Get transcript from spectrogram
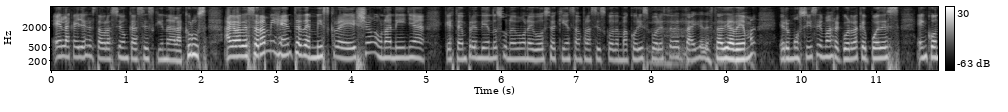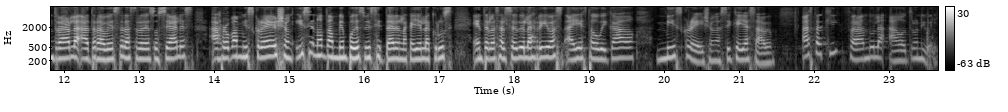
en la calle Restauración, casi esquina de la Cruz. Agradecer a mi gente de Miss Creation, una niña que está emprendiendo su nuevo negocio aquí en San Francisco de Macorís por este detalle de esta diadema hermosísima. Recuerda que puedes encontrarla a través de las sociales, arroba Miss Creation, y si no, también puedes visitar en la calle La Cruz, entre la Salcedo y las Rivas, ahí está ubicado Miss Creation, así que ya saben. Hasta aquí, farándula a otro nivel.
